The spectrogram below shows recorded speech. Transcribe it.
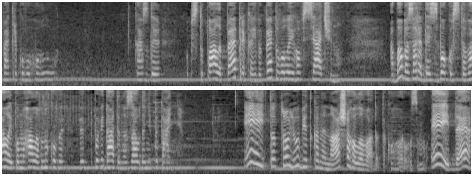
Петрикову голову. Газди обступали Петрика і випитували його всячину. А баба зараз десь збоку ставала і помагала внукові відповідати на завдані питання. Ей, то то любітка не наша голова до такого розуму. Ей, де?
